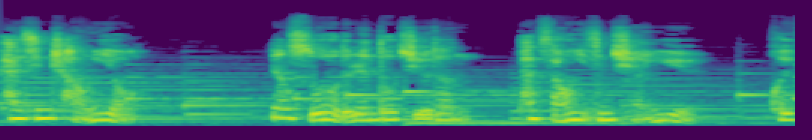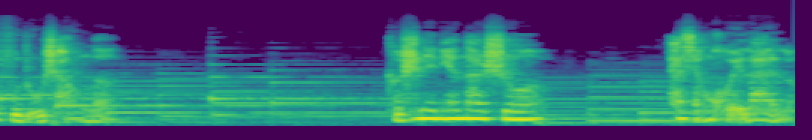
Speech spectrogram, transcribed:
开心常有，让所有的人都觉得他早已经痊愈，恢复如常了。可是那天他说，他想回来了，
